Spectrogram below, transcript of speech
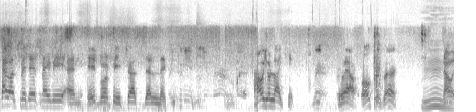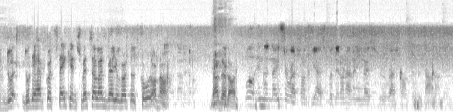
carrots with it maybe, and it will be just Are you delicious. it medium rare or rare? How you like it? Rare. Well, okay, good. Now, do, do they have good steak in Switzerland where you go to school or not? Not at all. Well, in the nicer restaurants, yes, but they don't have any nicer restaurants in the town nowadays.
